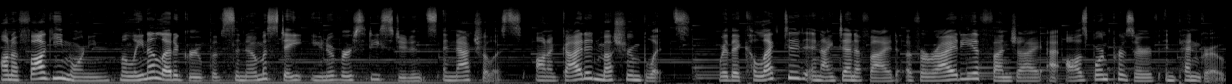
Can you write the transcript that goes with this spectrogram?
On a foggy morning, Melina led a group of Sonoma State University students and naturalists on a guided mushroom blitz, where they collected and identified a variety of fungi at Osborn Preserve in Penngrove,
